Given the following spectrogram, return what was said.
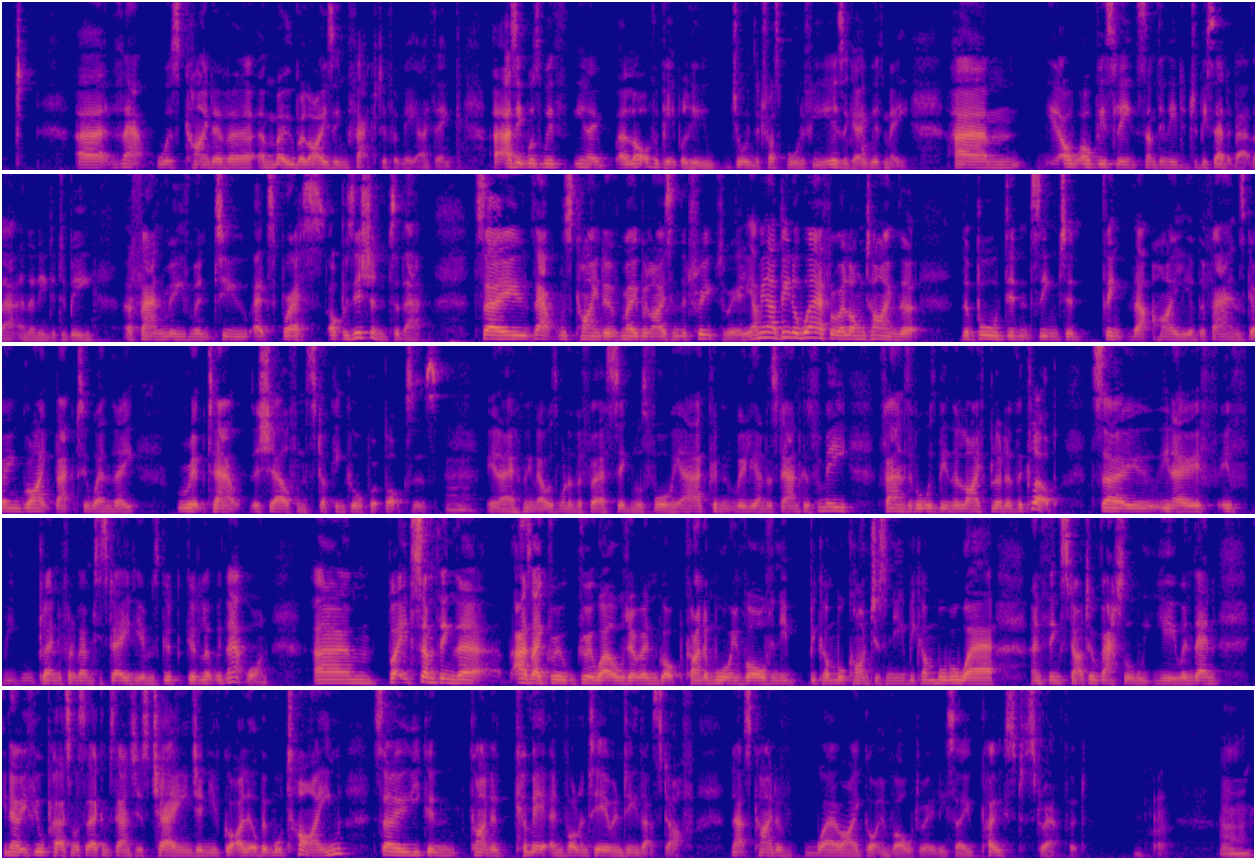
Uh, that was kind of a, a mobilising factor for me, I think, uh, as it was with you know a lot of the people who joined the trust board a few years ago with me. Um, obviously, something needed to be said about that, and there needed to be a fan movement to express opposition to that. So that was kind of mobilising the troops, really. I mean, I've been aware for a long time that the board didn't seem to think that highly of the fans, going right back to when they ripped out the shelf and stuck in corporate boxes. You know, I think that was one of the first signals for me. I couldn't really understand because for me, fans have always been the lifeblood of the club. So you know, if if playing in front of empty stadiums, good good luck with that one. Um, but it's something that as I grew grew older and got kind of more involved and you become more conscious and you become more aware and things start to rattle with you and then you know if your personal circumstances change and you've got a little bit more time so you can kind of commit and volunteer and do that stuff that's kind of where I got involved really so post Stratford Okay. Um,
